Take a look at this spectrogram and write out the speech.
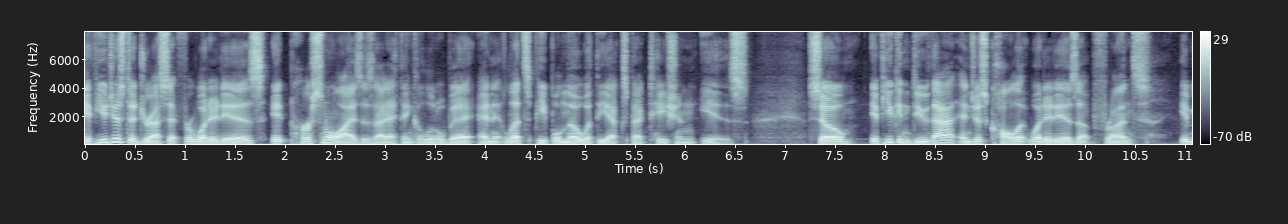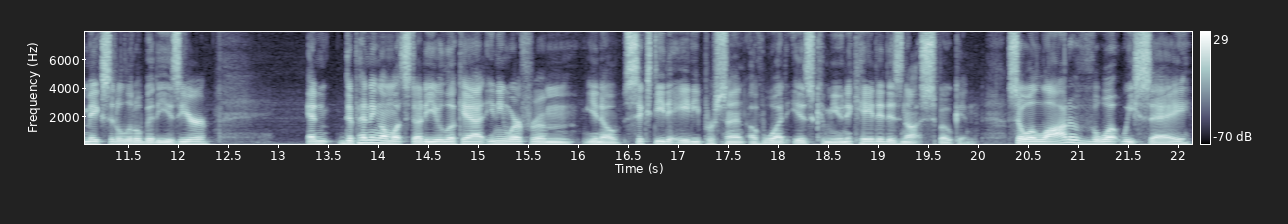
if you just address it for what it is, it personalizes it, I think, a little bit and it lets people know what the expectation is. So if you can do that and just call it what it is up front, it makes it a little bit easier. and depending on what study you look at, anywhere from you know 60 to 80 percent of what is communicated is not spoken. So a lot of what we say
